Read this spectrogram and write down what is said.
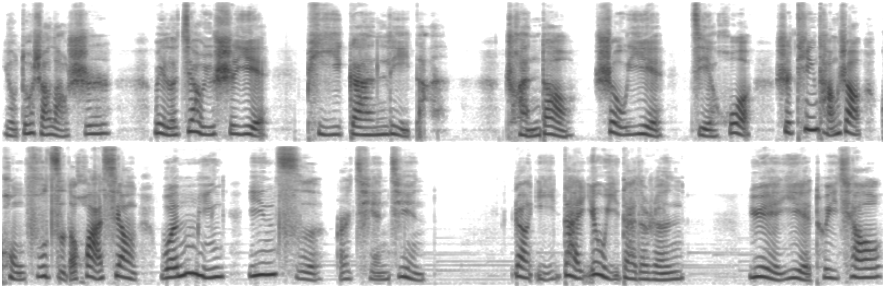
有多少老师？为了教育事业披肝沥胆，传道授业解惑是厅堂上孔夫子的画像，文明因此而前进，让一代又一代的人月夜推敲，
